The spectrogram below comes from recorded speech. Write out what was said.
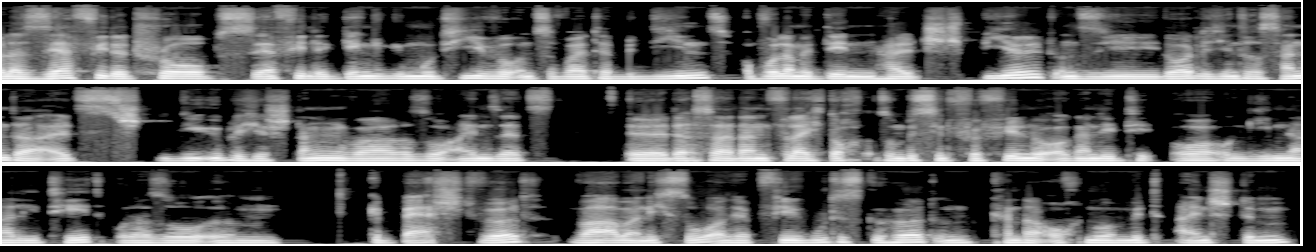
weil er sehr viele Tropes, sehr viele gängige Motive und so weiter bedient, obwohl er mit denen halt spielt und sie deutlich interessanter als die übliche Stangenware so einsetzt, äh, dass er dann vielleicht doch so ein bisschen für fehlende Organität, Originalität oder so ähm, gebasht wird. War aber nicht so. Also ich habe viel Gutes gehört und kann da auch nur mit einstimmen.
